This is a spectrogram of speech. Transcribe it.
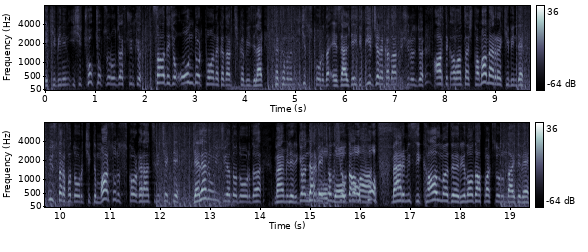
ekibinin işi çok çok zor olacak çünkü sadece 14 puana kadar çıkabildiler. Takımının iki skoru da ezeldeydi. Bir cana kadar düşürüldü. Artık avantaj tamamen rakibinde. Üst tarafa doğru çıktı. Marson'un skor garantisini çekti. Gelen oyuncuya da doğru da mermileri göndermeye Of, çalışıyordu of, ama of, of. mermisi kalmadı. Reload atmak zorundaydı ve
